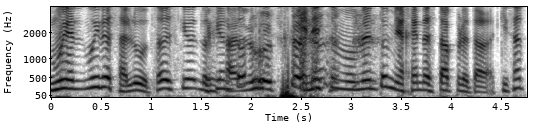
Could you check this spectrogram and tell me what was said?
Muy, muy de salud. ¿Sabes qué? Lo De siento. salud. En este momento mi agenda está apretada. Quizás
